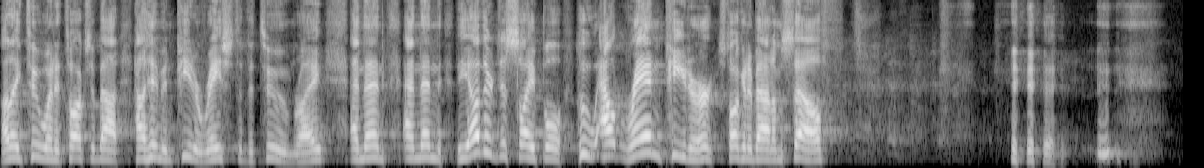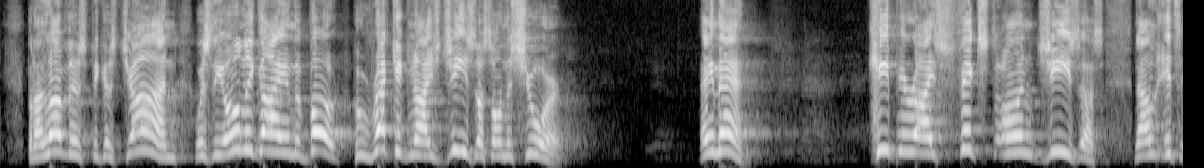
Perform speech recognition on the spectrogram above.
I like too when it talks about how him and Peter raced to the tomb, right? And then and then the other disciple who outran Peter, is talking about himself. but I love this because John was the only guy in the boat who recognized Jesus on the shore. Amen. Keep your eyes fixed on Jesus. Now, it's,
